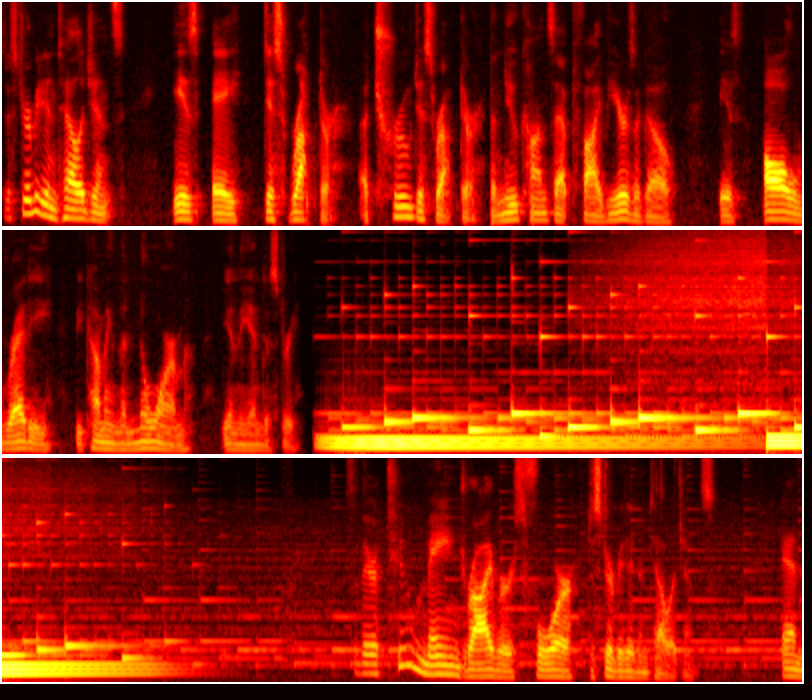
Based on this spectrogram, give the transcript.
Distributed intelligence is a disruptor, a true disruptor. The new concept five years ago is already becoming the norm in the industry. So there are two main drivers for distributed intelligence. And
